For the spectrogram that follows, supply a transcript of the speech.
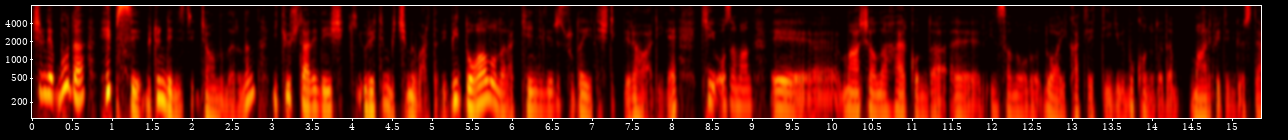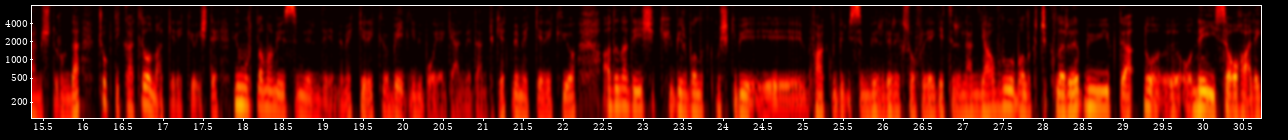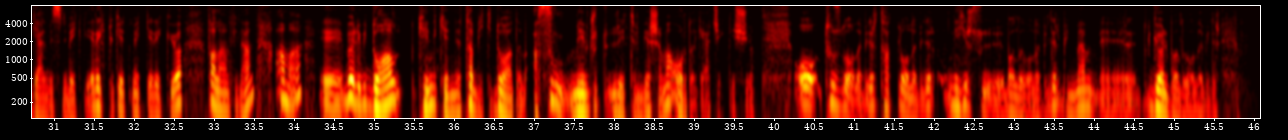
Şimdi burada hepsi bütün deniz canlılarının 2-3 tane değişik üretim biçimi var tabii. Bir doğal olarak kendileri suda yetiştikleri haliyle ki o zaman e, maşallah her konuda e, insanoğlu doğayı katlettiği gibi bu konuda da marifetini göstermiş durumda. Çok dikkatli olmak gerekiyor. İşte yumurtlama mevsimlerinde yememek gerekiyor. Belli bir boya gelmeden tüketmemek gerekiyor. Adına değişik bir balıkmış gibi e, farklı bir isim verilerek sofraya getirilen yavru balıkçıkları büyüyüp de o neyse o hale gelmesini bekleyerek tüketmek gerekiyor falan filan. Ama e, böyle bir doğal kendi kendine tabii ki doğada asıl mevcut üretim yaşama orada gerçekleşiyor. O tuzlu olabilir, tatlı olabilir, nehir su balığı olabilir, bilmem e, göl balığı olabilir.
